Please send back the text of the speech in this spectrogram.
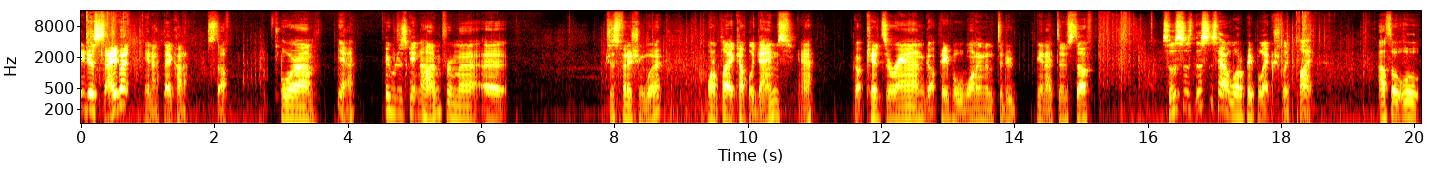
you just save it? You know, that kind of stuff. Or um, yeah, people just getting home from uh, uh just finishing work, want to play a couple of games. Yeah, got kids around, got people wanting them to do you know do stuff. So this is this is how a lot of people actually play. I thought, well,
